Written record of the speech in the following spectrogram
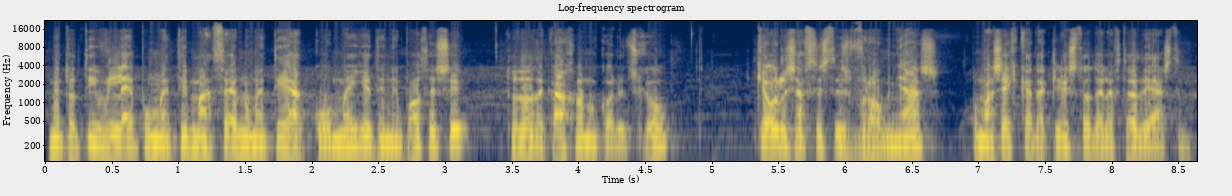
με το τι βλέπουμε, τι μαθαίνουμε, τι ακούμε για την υπόθεση του 12χρονου κοριτσιού και όλης αυτής της βρωμιάς που μας έχει κατακλείσει το τελευταίο διάστημα.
